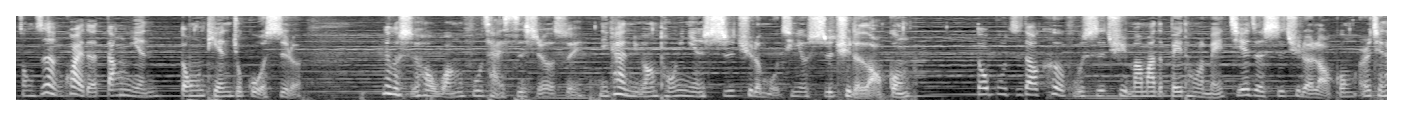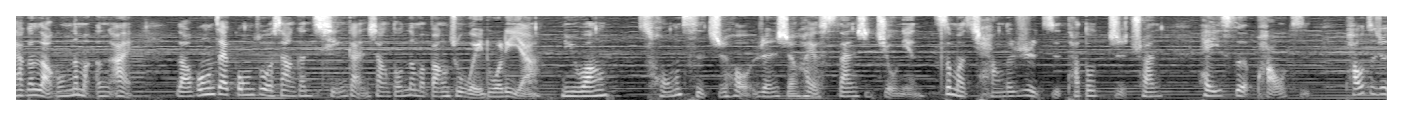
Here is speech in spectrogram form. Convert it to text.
总之很快的，当年冬天就过世了。那个时候王夫才四十二岁。你看，女王同一年失去了母亲，又失去了老公，都不知道克服失去妈妈的悲痛了没？接着失去了老公，而且她跟老公那么恩爱。老公在工作上跟情感上都那么帮助维多利亚女王，从此之后人生还有三十九年这么长的日子，她都只穿黑色袍子。袍子就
